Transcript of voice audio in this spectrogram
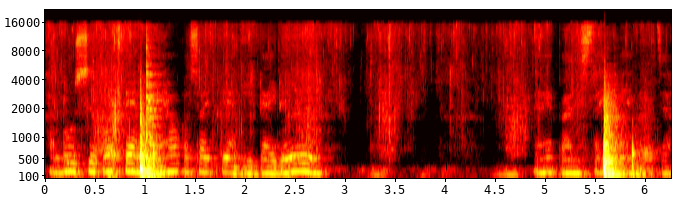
คัน รู้สึกว่าแป้งไหนเฮาก็ใส่แป้งอีกได้เด้อแล้วให้ปลาใส่แป้งจ้ะ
